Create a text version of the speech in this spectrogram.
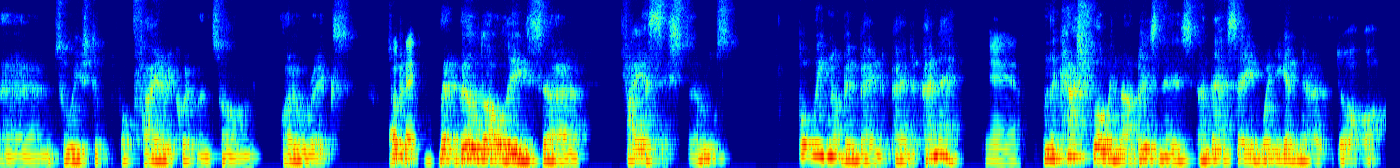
Um, so we used to put fire equipment on oil rigs. So Okay. build all these uh, fire systems, but we'd not been paid, paid a penny. Yeah, yeah. And the cash flow in that business, and they're saying when you're getting it out the door,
